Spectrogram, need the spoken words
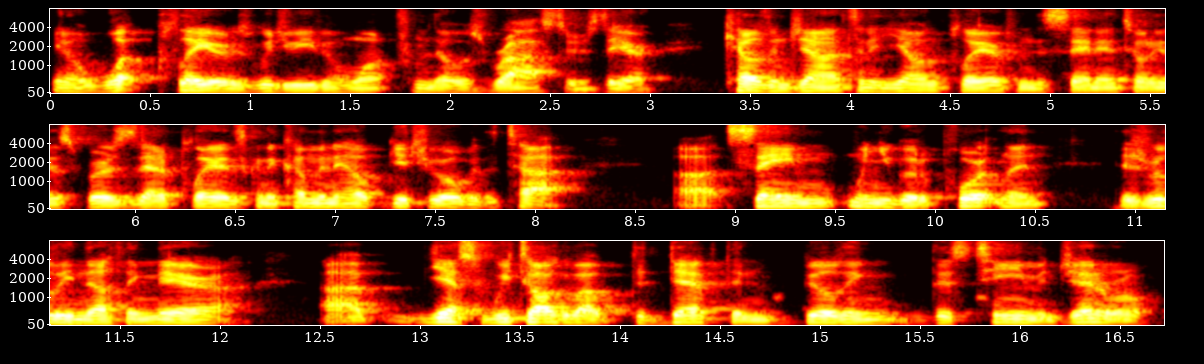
you know, what players would you even want from those rosters? There, Keldon Johnson, a young player from the San Antonio Spurs, is that a player that's going to come in and help get you over the top? Uh, same when you go to Portland, there's really nothing there. Uh, yes, we talk about the depth and building this team in general.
